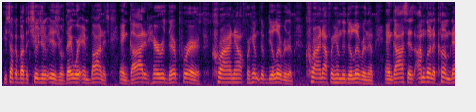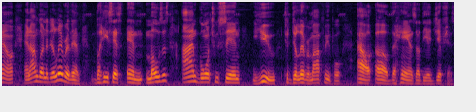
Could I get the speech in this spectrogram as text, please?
he's talking about the children of Israel. They were in bondage, and God had heard their prayers, crying out for him to deliver them, crying out for him to deliver them. And God says, I'm going to come down and I'm going to deliver them. But he says, and Moses, I'm going to send you to deliver my people out of the hands of the Egyptians.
